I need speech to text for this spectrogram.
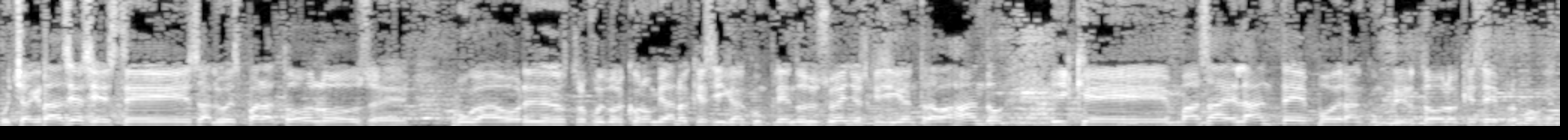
Muchas gracias y este saludo es para todos los eh, jugadores de nuestro fútbol colombiano que sigan cumpliendo sus sueños, que sigan trabajando y que más adelante podrán cumplir todo lo que se propongan.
